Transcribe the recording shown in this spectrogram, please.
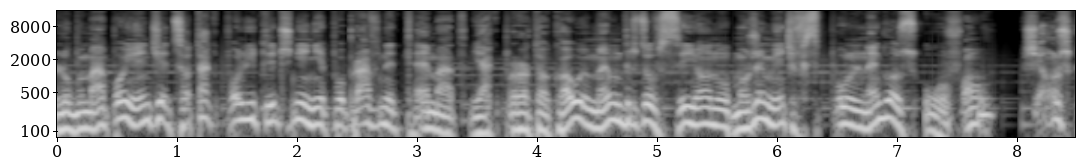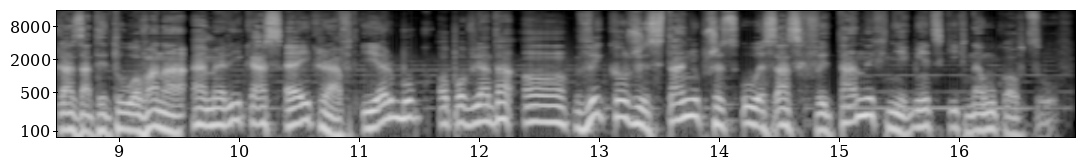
lub ma pojęcie, co tak politycznie niepoprawny temat jak protokoły mędrców Syjonu może mieć wspólnego z UFO? Książka zatytułowana America's Aircraft Yearbook opowiada o wykorzystaniu przez USA schwytanych niemieckich naukowców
